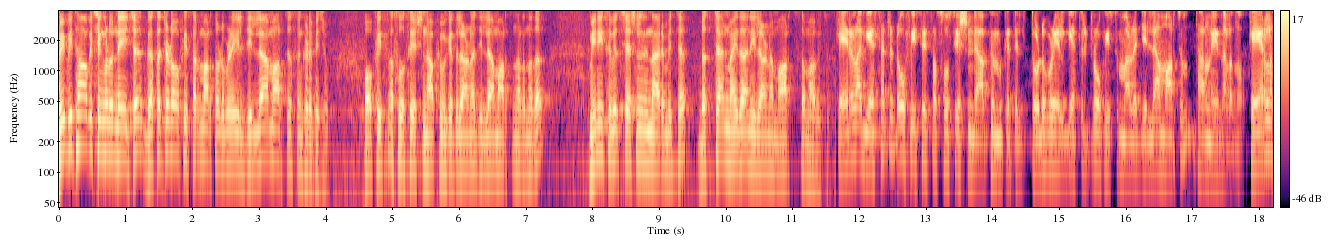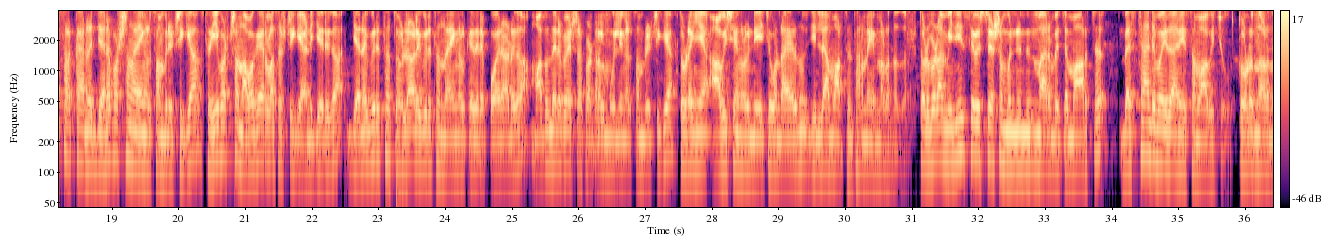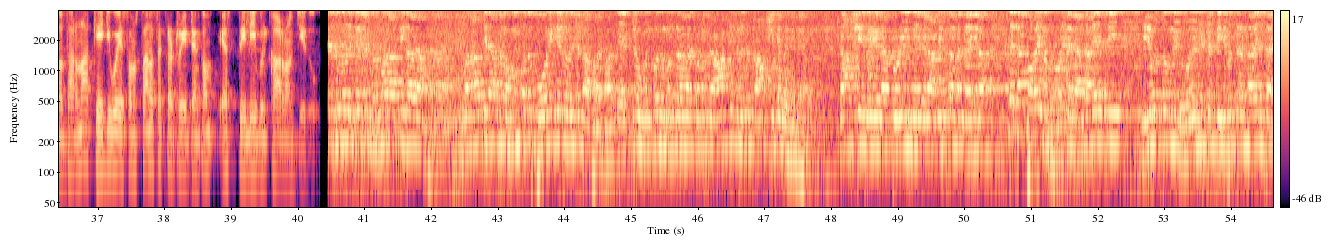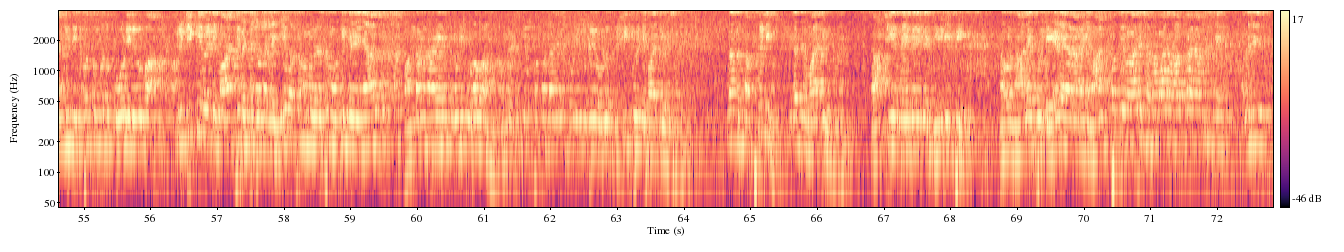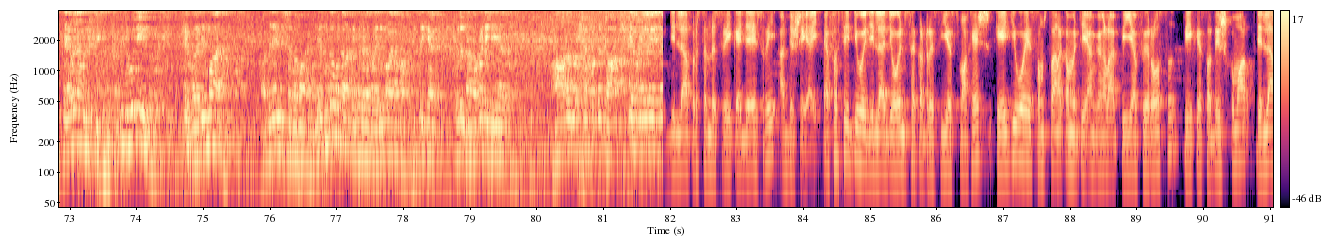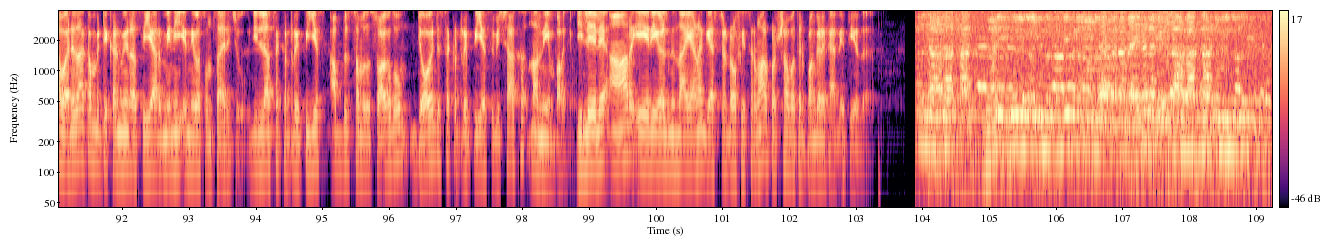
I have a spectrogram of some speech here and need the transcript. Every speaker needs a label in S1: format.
S1: വിവിധ ആവശ്യങ്ങൾ ഉന്നയിച്ച് ഗസറ്റഡ് ഓഫീസർമാർ തൊടുപുഴയിൽ ജില്ലാ മാർച്ച് സംഘടിപ്പിച്ചു. ഓഫീസ് അസോസിയേഷൻ ആഭിമുഖ്യത്തിലാണ് ജില്ലാ മാർച്ച് നടന്നത്. മിനി സിവിൽ സ്റ്റേഷനിൽ നിന്ന് ആരംഭിച്ച് ബസ് സ്റ്റാൻഡ് മൈതാനിയിലാണ് മാർച്ച് സമാപിച്ചത്.
S2: കേരള ഗസറ്റഡ് ഓഫീസേഴ്സ് അസോസിയേഷന്റെ ആഭിമുഖ്യത്തിൽ തൊടുപുഴയിൽ ഗസറ്റഡ് ഓഫീസർമാരുടെ ജില്ലാ മാർച്ചും ധർണയും നടന്നു. കേരള സർക്കാരിന്റെ ജനപക്ഷ നയങ്ങൾ സംരക്ഷിക്കുക സ്ത്രീപക്ഷ നവകേരള സൃഷ്ടിക്ക് അണിചേരുക ജനവിരുദ്ധ തൊഴിലാളി വിരുദ്ധ നയങ്ങൾക്കെതിരെ പോരാടുക മതനിരപേക്ഷ ഫെഡറൽ മൂല്യങ്ങൾ സംരക്ഷിക്കുക തുടങ്ങിയ ആവശ്യങ്ങൾ ഉന്നയിച്ചുകൊണ്ടായിരുന്നു ജില്ലാ മാർച്ചും ധർണയും നടന്നത്. തൊടുപുഴ മിനി സിവിൽ സ്റ്റേഷൻ മുന്നിൽ നിന്നും ആരംഭിച്ച മാർച്ച് ബസ് സ്റ്റാൻഡ് മൈതാനിയിൽ സമാപിച്ചു. തുടർന്ന് നടന്ന ധർണ കെ ജി സംസ്ഥാന സെക്രട്ടേറിയറ്റ് അംഗം എസ് ദിലീപ് ഉദ്ഘാടനം ചെയ്തു.
S3: ഒമ്പത് പോയിന്റുകൾ വെച്ചിട്ടാണ് പറയുന്നത്. അതിൽ ഏറ്റവും ഒൻപത് മുൻഗണനാക്രമത്തിൽ ആദ്യം വരുന്നത് കാർഷിക മേഖലയാണ് കാർഷിക മേഖല തൊഴിൽ മേഖല അടിസ്ഥാന മേഖല ഇതെല്ലാം പറയുന്നുണ്ട്. പക്ഷേ രണ്ടായിരത്തി ഇരുപത്തി ഒന്നിൽ ഒരു ലക്ഷത്തി ഇരുപത്തിരണ്ടായിരത്തി അഞ്ഞൂറ്റി ഇരുപത്തി ഒമ്പത് കോടി രൂപ കൃഷിക്ക് വേണ്ടി മാറ്റി വെച്ചിട്ടുണ്ടല്ലോ? ഈ വർഷം നമ്മൾ എടുത്തു നോക്കിക്കഴിഞ്ഞാൽ പന്ത്രണ്ടായിരം കോടി കുറവാണ്. ഒരു ലക്ഷത്തി മുപ്പത്തിരണ്ടായിരം കോടി രൂപയേ ഉള്ളൂ കൃഷിക്ക് വേണ്ടി മാറ്റി വെച്ചിട്ടുണ്ട് ഇതാണ് സബ്സിഡി ഇടത്തിൽ മാറ്റി വെച്ചത് കാർഷിക മേഖലയിലെ ജി ഡി പി നമ്മൾ നാല് പോയിന്റ് ഏഴ് ആറാണെങ്കിൽ നാൽപ്പത്തിനാല് ശതമാനം ആൾക്കാരാണ് അതിന്റെ അതിൽ സേവനം അനുഷ്ഠിക്കുന്നത്. അത് ജോലി ചെയ്യുന്നത്. പക്ഷേ വരുമാനം പതിനഞ്ച് ശതമാനം. എന്തുകൊണ്ടാണ് ഇവരുടെ വരുമാനം വർദ്ധിപ്പിക്കാൻ ഒരു നടപടി ചെയ്യാത്തത്? ആറ് വർഷം കൊണ്ട് കാർഷിക മേഖലയിൽ
S2: ജില്ലാ പ്രസിഡന്റ് ശ്രീ കെ ജയശ്രീ അധ്യക്ഷയായി. F S C T O ജില്ലാ joint secretary C S Mahesh K G O S സംസ്ഥാന കമ്മിറ്റി അംഗങ്ങളായ P M Firoz P K Satheesh Kumar ജില്ലാ വനിതാ committee convener C R Mini എന്നിവർ സംസാരിച്ചു. ജില്ലാ secretary P S Abdul Samad സ്വാഗതവും joint secretary P S Vishakh നന്ദിയും പറഞ്ഞു. ജില്ലയിലെ ആറ് ഏരിയകളിൽ നിന്നായാണ് ഗസ്റ്റ് ഗസ്റ്റഡ് ഓഫീസർമാർ പ്രക്ഷോഭത്തിൽ പങ്കെടുക്കാൻ എത്തിയത്.
S4: നൽകുന്ന സമീപനമാണ്. വരുന്നത്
